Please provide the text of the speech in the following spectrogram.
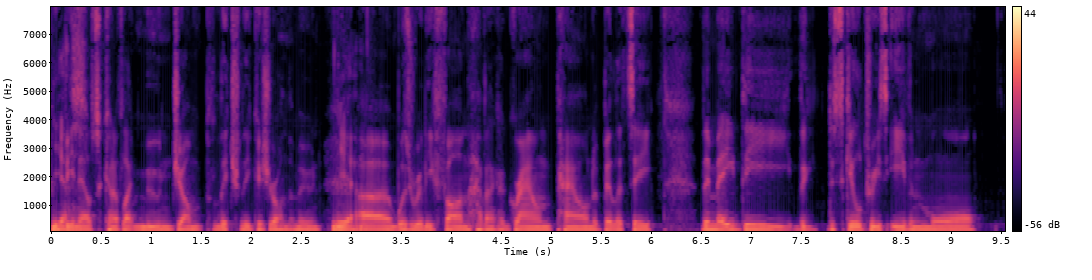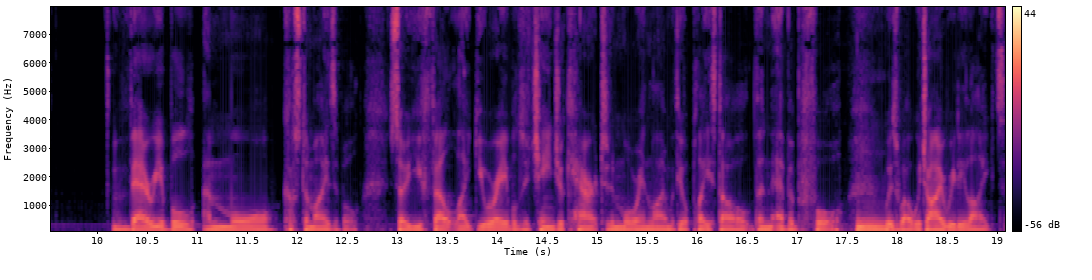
Yes. being able to kind of like moon jump literally because you're on the moon Yeah. uh, was really fun. Having like a ground pound ability, they made the, the the skill trees even more variable and more customizable. So you felt like you were able to change your character more in line with your playstyle than ever before, as well, which I really liked.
